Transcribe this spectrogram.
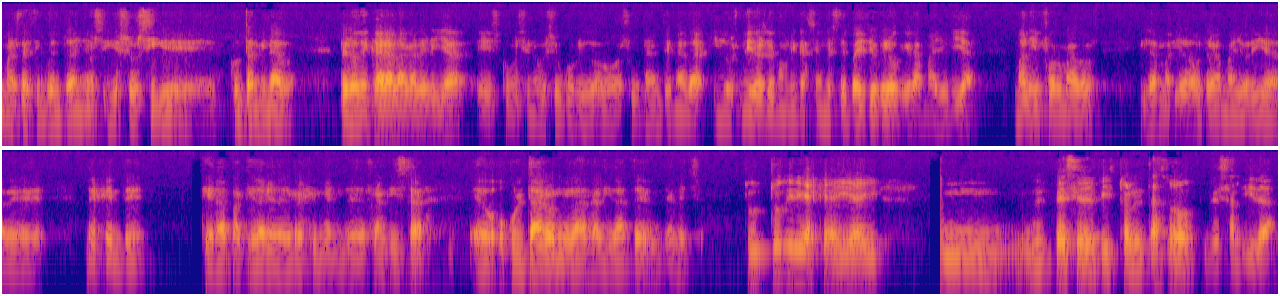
más de 50 años y eso sigue contaminado. Pero de cara a la galería es como si no hubiese ocurrido absolutamente nada y los medios de comunicación de este país, yo creo que la mayoría mal informados y la, otra mayoría de, gente que era partidaria del régimen franquista eh, ocultaron la realidad del hecho. ¿Tú, dirías que ahí hay una especie de pistoletazo de salida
